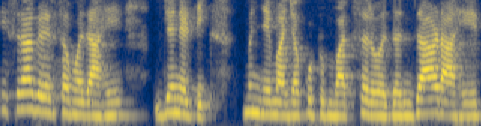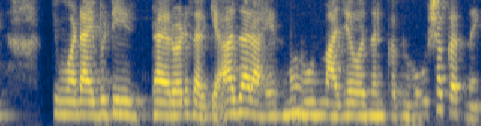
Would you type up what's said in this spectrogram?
तिसरा गैरसमज आहे जेनेटिक्स म्हणजे माझ्या कुटुंबात सर्वजण जाड आहेत किंवा डायबिटीज थायरॉइड सारखे आजार आहेत म्हणून माझे वजन कमी होऊ शकत नाही.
